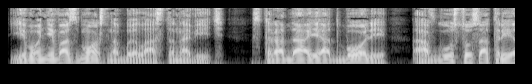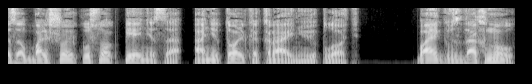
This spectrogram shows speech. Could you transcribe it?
его невозможно было остановить. Страдая от боли, Августус отрезал большой кусок пениса, а не только крайнюю плоть. Байк вздохнул,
